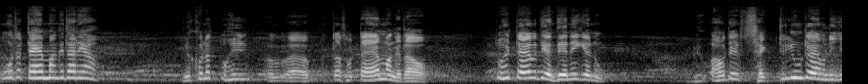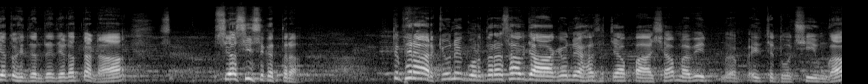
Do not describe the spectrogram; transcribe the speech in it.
ਉਹ ਤਾਂ ਟਾਈਮ ਮੰਗਦਾ ਰਿਹਾ। ਵੇਖੋ ਨਾ ਤੁਸੀਂ ਤਾਂ ਟਾਈਮ ਮੰਗਦਾ ਹੋ ਤੁਸੀਂ ਟਾਈਮ ਦਿੰਦੇ ਨਹੀਂ ਕਿਹਨੂੰ? ਆਪਦੇ ਸੈਕਟਰੀ ਨੂੰ ਟਾਈਮ ਨਹੀਂ ਜੇ ਤੁਸੀਂ ਦਿੰਦੇ ਜਿਹੜਾ ਤੁਹਾਡਾ ਸਿਆਸੀ ਸਕੱਤਰ ਆ। ਤੇ ਫਿਰ ਹਾਰ ਕੇ ਉਹਨੇ ਗੁਰਦੁਆਰਾ ਸਾਹਿਬ ਜਾ ਕੇ ਉਹਨੇ ਆਹ ਸੱਚਾ ਪਾਤਸ਼ਾਹ, ਮੈਂ ਵੀ ਇਹ ਚ ਦੋਸ਼ੀ ਹੂੰਗਾ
